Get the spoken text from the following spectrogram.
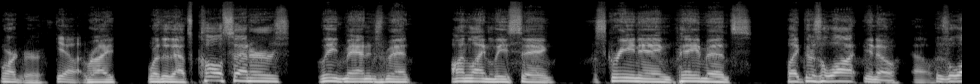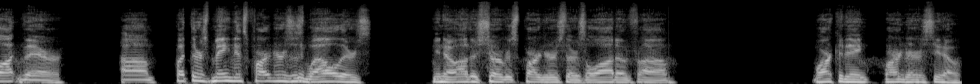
partner, Yeah. right? Whether that's call centers, lead management, online leasing, screening, payments. Like there's a lot, you know, Oh. there's a lot there. Um, but there's maintenance partners as well. There's, you know, other service partners. There's a lot of, um, marketing partners, you know,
